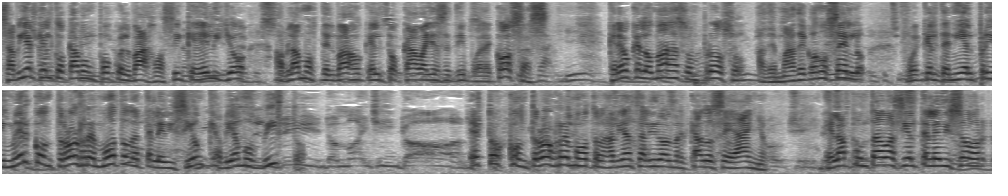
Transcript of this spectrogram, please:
Sabía que él tocaba un poco el bajo, así que él y yo hablamos del bajo que él tocaba y ese tipo de cosas. Creo que lo más asombroso, además de conocerlo, fue que él tenía el primer control remoto de televisión que habíamos visto. Estos controles remotos habían salido al mercado ese año. Él apuntaba hacia el televisor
